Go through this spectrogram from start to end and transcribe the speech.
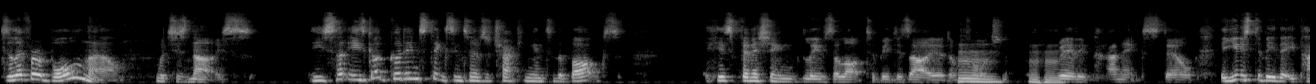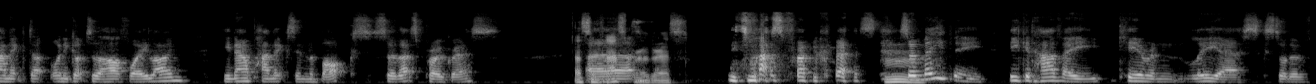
deliver a ball now, which is nice. He's he's got good instincts in terms of tracking into the box. His finishing leaves a lot to be desired, unfortunately mhm. really panics still. It used to be that he panicked when he got to the halfway line. He now panics in the box, so that's progress. That's some fast Uh, progress. It's fast progress. Hmm. So maybe he could have a Kieran Lee esque sort of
